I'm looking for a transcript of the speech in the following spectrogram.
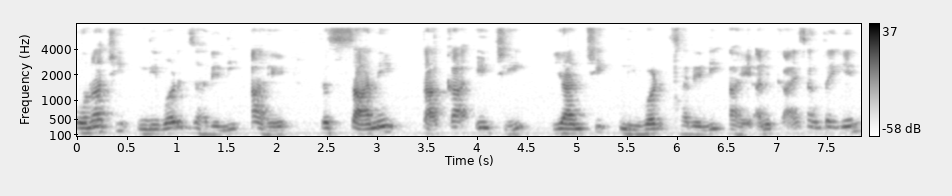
कोणाची निवड झालेली आहे? तर साने ताकाएची यांची निवड झालेली आहे. आणि काय सांगता येईल?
